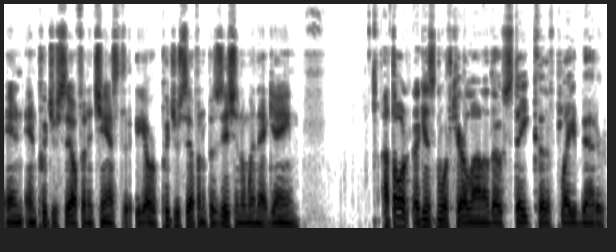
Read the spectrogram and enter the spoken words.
and and put yourself in a chance to or put yourself in a position to win that game. I thought against North Carolina though, State could have played better.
